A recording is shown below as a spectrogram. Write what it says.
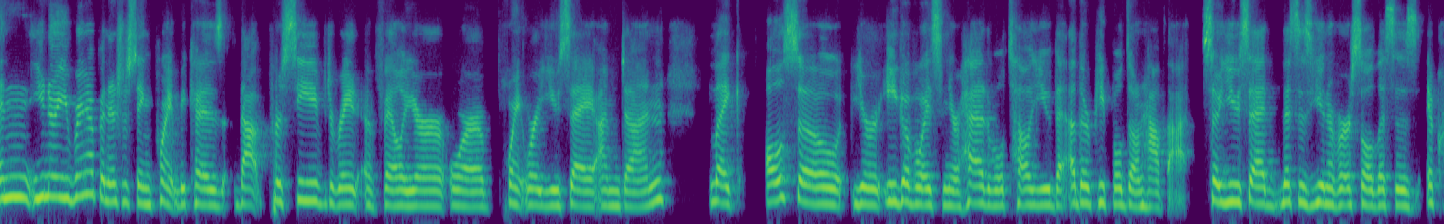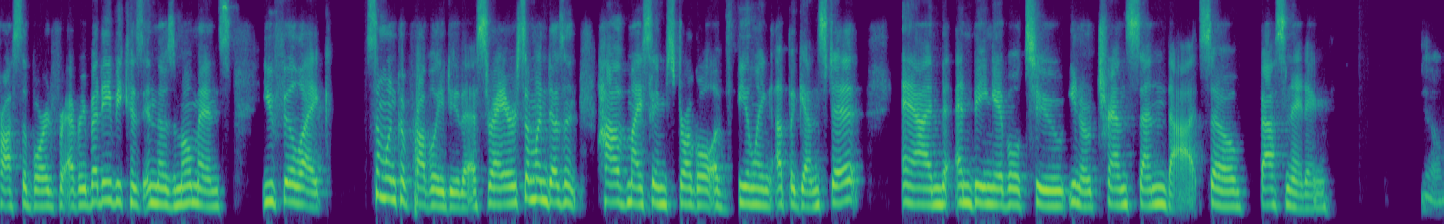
And you know, you bring up an interesting point because that perceived rate of failure or point where you say, I'm done, like also your ego voice in your head will tell you that other people don't have that. So you said this is universal, this is across the board for everybody because in those moments you feel like someone could probably do this, right? Or someone doesn't have my same struggle of feeling up against it and and being able to, you know, transcend that. So fascinating. Yeah.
